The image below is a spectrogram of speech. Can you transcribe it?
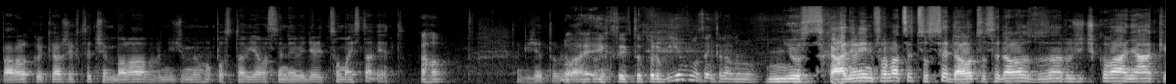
Pavel Klikar, že chce čembala a oni, že mi ho postaví a vlastně nevěděli, co mají stavět. Aha. Takže to No bylo a jako... jak, jak to probíhalo tenkrát? Nebo? No, Scháněli informace, co se dalo, co se dalo. Zuzana Ružičková nějak,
